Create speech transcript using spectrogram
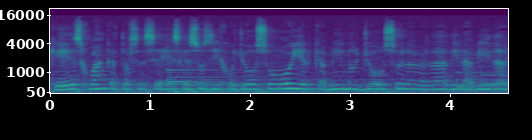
que es Juan 14, 6, Jesús dijo, yo soy el camino, yo soy la verdad y la vida.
